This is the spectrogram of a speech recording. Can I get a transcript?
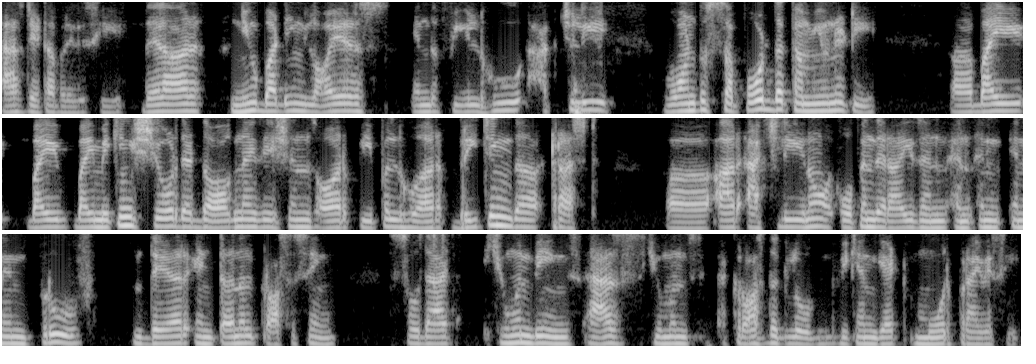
as data privacy. There are new budding lawyers in the field who actually want to support the community uh, by by by making sure that the organizations or people who are breaching the trust uh, are actually you know open their eyes and, and and and improve their internal processing so that human beings as humans across the globe we can get more privacy.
